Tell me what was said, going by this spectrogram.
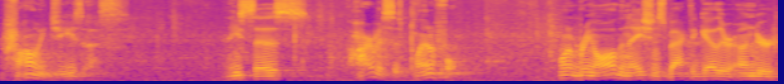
We're following Jesus. And he says, harvest is plentiful. I want to bring all the nations back together under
